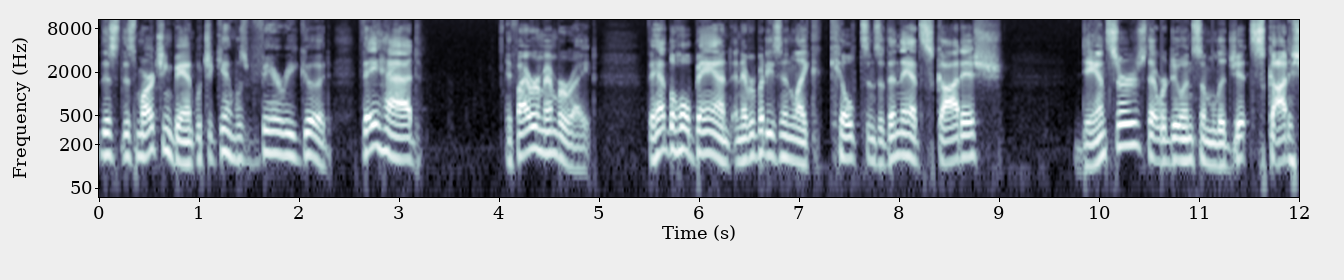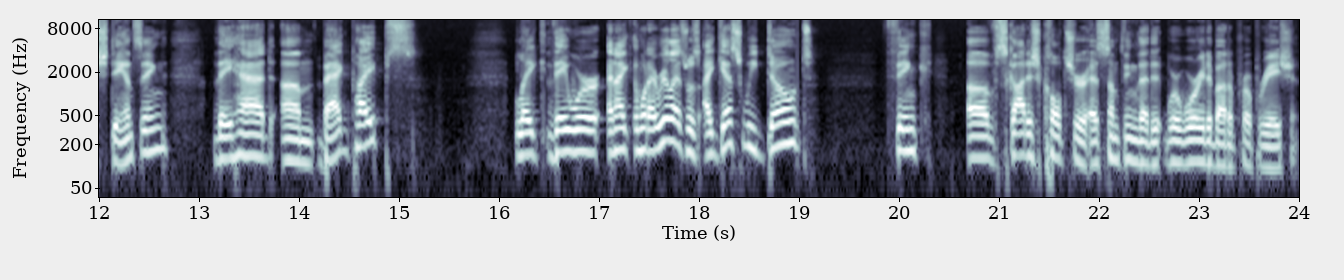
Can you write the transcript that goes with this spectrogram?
this this marching band, which again was very good. They had, if I remember right, they had the whole band and everybody's in like kilts and so then they had Scottish dancers that were doing some legit Scottish dancing. They had um, bagpipes. Like they were, and I and what I realized was, I guess we don't think of Scottish culture as something that it, we're worried about appropriation.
